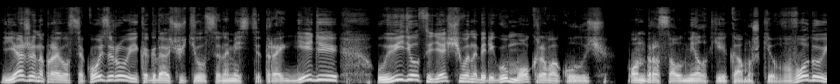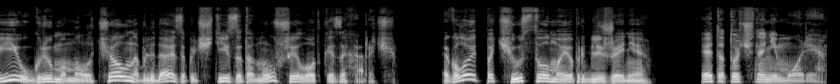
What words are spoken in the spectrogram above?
Я же направился к озеру, и когда очутился на месте трагедии, увидел сидящего на берегу мокрого акулыча. Он бросал мелкие камушки в воду и угрюмо молчал, наблюдая за почти затонувшей лодкой Захарыч. Эколоид почувствовал мое приближение. «Это точно не море»,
